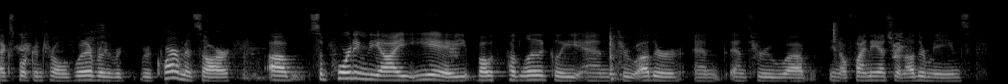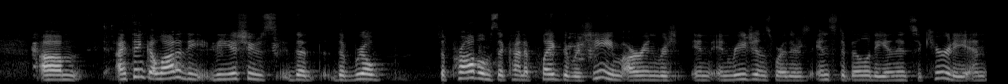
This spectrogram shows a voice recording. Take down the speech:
export controls, whatever the re- requirements are, um, supporting the IAEA both politically and through other and and through uh, you know financial and other means. Um, I think a lot of the the issues, the the real the problems that kind of plague the regime are in, re- in, in regions where there's instability and insecurity, and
